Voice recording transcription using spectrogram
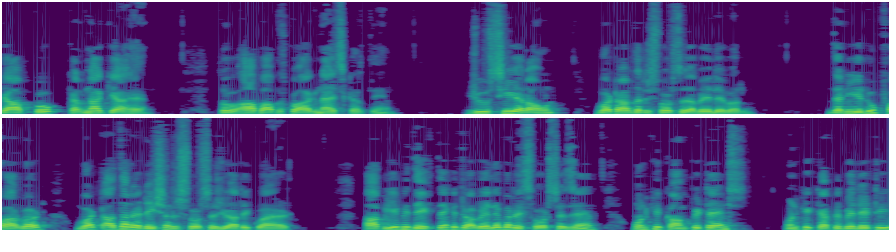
کہ آپ کو کرنا کیا ہے تو آپ آپ اس کو آرگنائز کرتے ہیں you see around what are the resources available then you look forward what other additional resources you are required آپ یہ بھی دیکھتے ہیں کہ جو اویلیبل ریسورسز ہیں ان کی کمپیٹینس ان کی کیپیبلٹی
